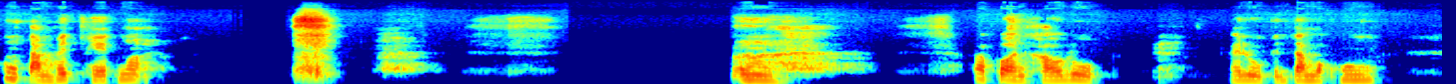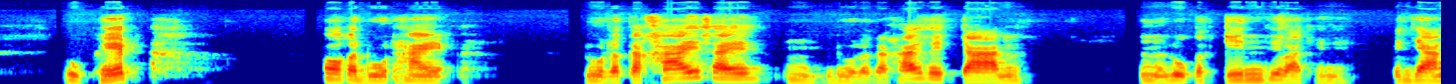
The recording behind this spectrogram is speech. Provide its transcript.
มันตำเผ็ดๆเนาะ เออว่าป้อนเขาลูก ให้ลูกกินตำบักฮุงลูกเพชรพ่อก็ดูดให้ดูดแล้วก็คายใส่อืมดูดแล้วก็คายใส่จานอืมลูกก็กินที่ว่าที่นี่ เป็นยาง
